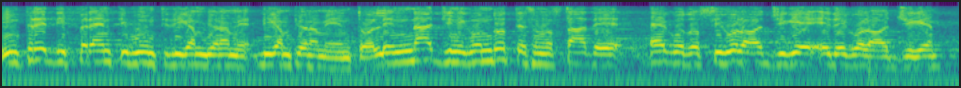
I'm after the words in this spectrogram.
in tre differenti punti di campionamento. Le indagini condotte sono state ecotossicologiche ed ecologiche.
